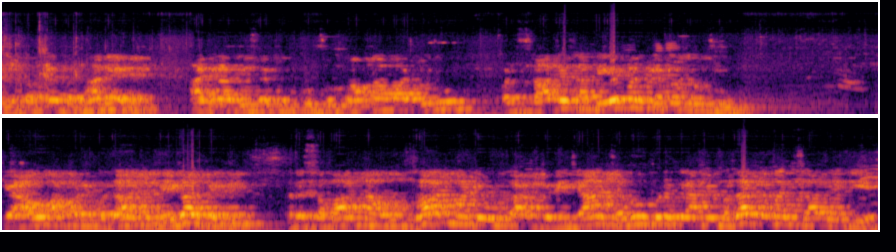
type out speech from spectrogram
એટલે તમને બધાને આજના દિવસે ખૂબ ખૂબ શુભકામના પાઠવું છું. પણ સાથે સાથે એ પણ કહેતો જઉં છું કે આવો આપણે બધા જ ભેગા થઈ અને સમાજના ઉત્થાન માટે હું કામ કરી જ્યાં જરૂર પડે ત્યાં આપણે બધા તમારી સાથે છીએ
